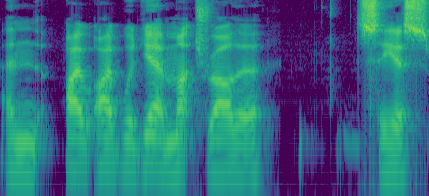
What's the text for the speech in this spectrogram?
and I, I would, yeah, much rather see us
